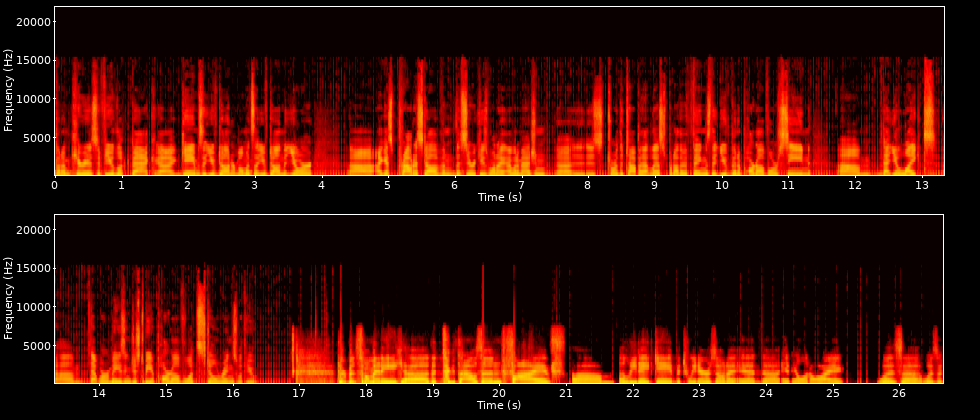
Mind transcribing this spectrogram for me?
but I'm curious if you looked back, uh, games that you've done or moments that you've done that you're uh, I guess, proudest of, and the Syracuse one I, I would imagine uh, is toward the top of that list. But other things that you've been a part of or seen um, that you liked, um, that were amazing just to be a part of, what still rings with you? There have been so many. Uh, the 2005 um, Elite Eight game between Arizona and uh, and Illinois was uh, was a,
